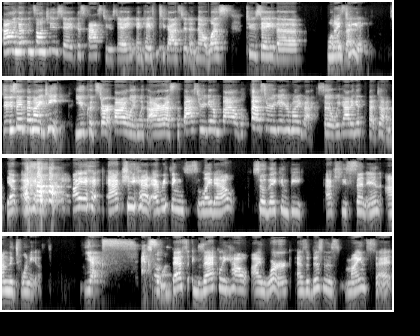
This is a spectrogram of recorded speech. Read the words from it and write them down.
filing opens on Tuesday, this past Tuesday. In case you guys didn't know, it was Tuesday the what 19th. was that? Tuesday the 19th, you could start filing with the IRS. The faster you get them filed, the faster you get your money back. So we got to get that done. Yep. I have, I ha- actually had everything laid out so they can be actually sent in on the 20th. Yes. Excellent. So that's exactly how I work as a business mindset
